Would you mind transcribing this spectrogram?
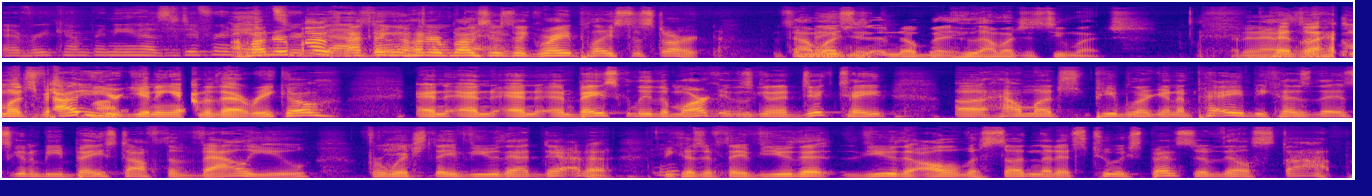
Every company has a different. hundred bucks. I think hundred bucks is a great place to start. It's how amazing. much? Is, no, but who? How much is too much? Depends on how much value you're getting out of that, Rico, and and and and basically the market is going to dictate uh, how much people are going to pay because it's going to be based off the value for which they view that data. Because if they view that view that all of a sudden that it's too expensive, they'll stop.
